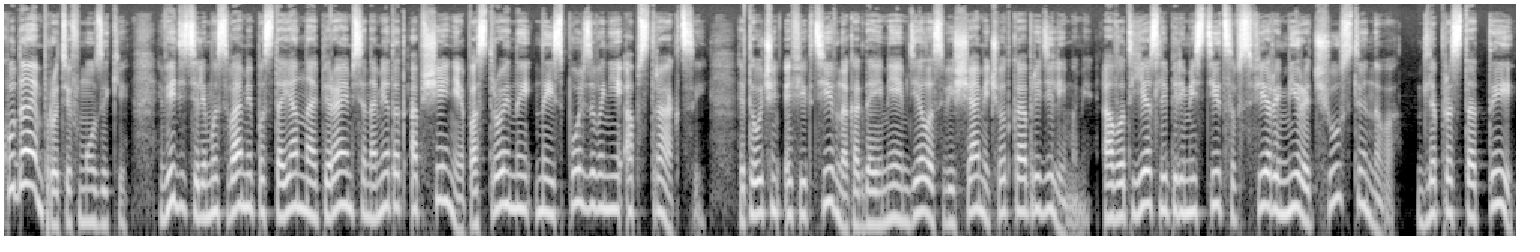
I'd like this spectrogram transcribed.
Куда им против музыки? Видите ли, мы с вами постоянно опираемся на метод общения, построенный на использовании абстракций. Это очень эффективно, когда имеем дело с вещами четко определимыми. А вот если переместиться в сферы мира чувственного, для простоты,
